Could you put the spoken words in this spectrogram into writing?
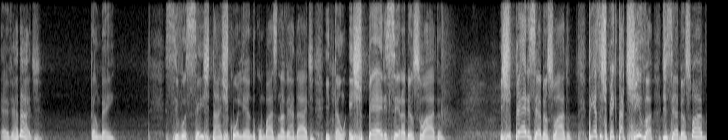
é verdade também. Se você está escolhendo com base na verdade, então espere ser abençoado. Espere ser abençoado. Tenha essa expectativa de ser abençoado.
